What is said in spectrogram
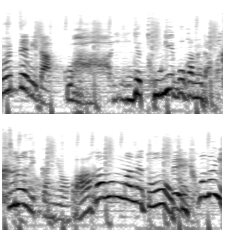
으뜸이다. 와 이게 동의보감에 나와요. 그러니까요. 마감만 해도 네. 그 효능이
